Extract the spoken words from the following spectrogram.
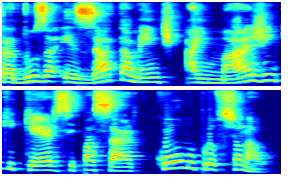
traduza exatamente a imagem que quer se passar como profissional.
